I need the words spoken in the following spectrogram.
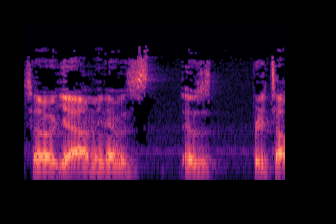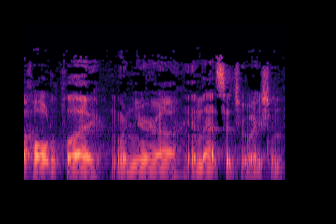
So, yeah, I mean, it was, it was a pretty tough hole to play when you're uh, in that situation.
